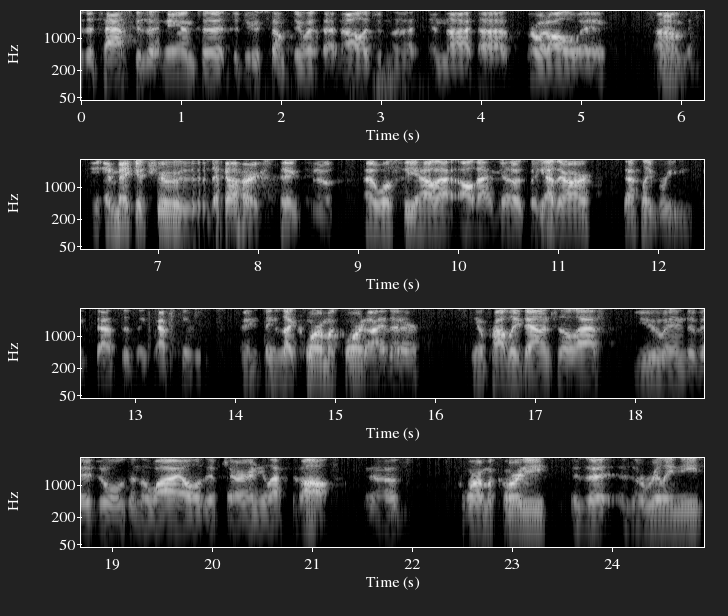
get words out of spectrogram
the task is at hand to, to do something with that knowledge and not, and not uh, throw it all away um, and make it true that they are extinct. So uh, we'll see how that all that goes. But yeah, there are definitely breeding successes in captivity. I mean, things like Cuora McCordi that are, you know, probably down to the last few individuals in the wild, if there are any left at all. You know, Cuora McCordi is a is a really neat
